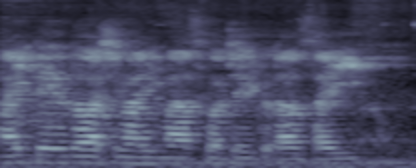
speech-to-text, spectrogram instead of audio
開手てドア閉まります。ご注意ください。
